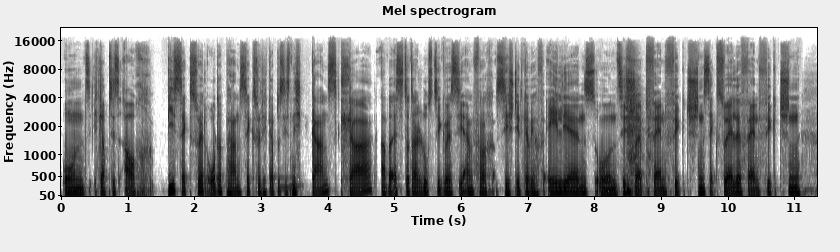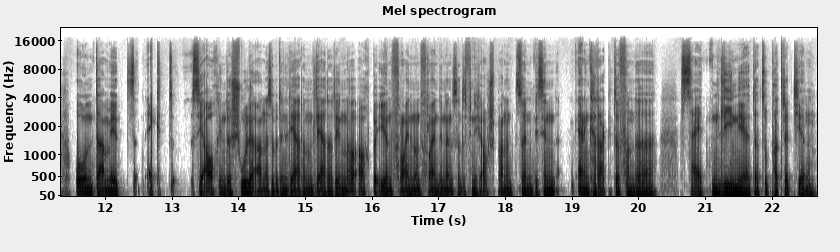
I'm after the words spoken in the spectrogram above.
Und ich glaube, sie ist auch bisexuell oder pansexuell. Ich glaube, das ist nicht ganz klar, aber es ist total lustig, weil sie einfach, sie steht, glaube ich, auf Aliens und sie schreibt Fanfiction, sexuelle Fanfiction und damit eckt sie auch in der Schule an, also bei den Lehrern und Lehrerinnen, auch bei ihren Freunden und Freundinnen. Also das finde ich auch spannend, so ein bisschen einen Charakter von der Seitenlinie dazu porträtieren.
